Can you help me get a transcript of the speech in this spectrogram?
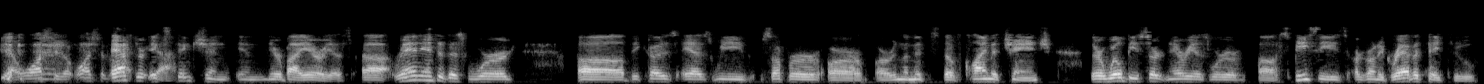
yeah. Wash it. Wash it. After yeah. extinction in nearby areas, uh, ran into this word uh, because as we suffer or are in the midst of climate change, there will be certain areas where uh, species are going to gravitate to.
